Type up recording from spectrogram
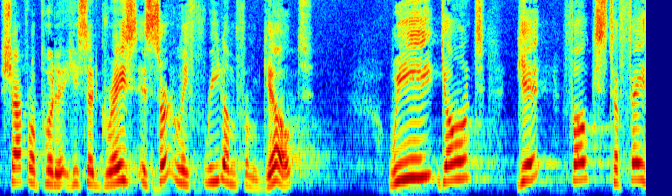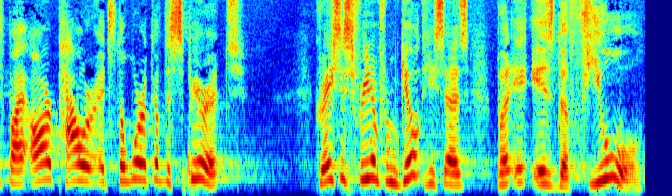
Schaffrel put it. He said, Grace is certainly freedom from guilt. We don't get folks to faith by our power, it's the work of the Spirit. Grace is freedom from guilt, he says, but it is the fuel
